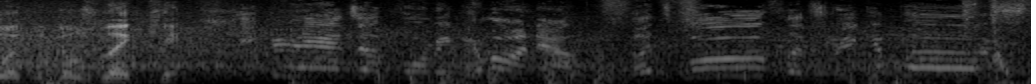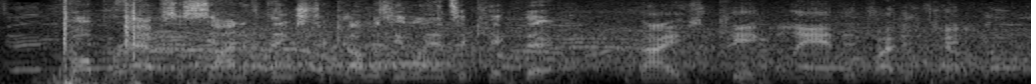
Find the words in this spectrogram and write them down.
wood with those leg kicks. Keep your hands up for me. Come on now. Let's move. Let's recompose. Stay. Well, perhaps a sign of things to come as he lands a kick there. Nice kick landed by the jump.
